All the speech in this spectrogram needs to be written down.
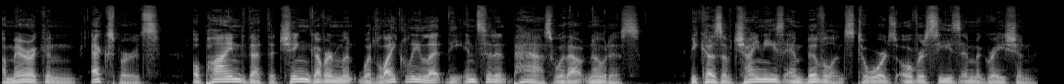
American experts opined that the Qing government would likely let the incident pass without notice because of Chinese ambivalence towards overseas immigration.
